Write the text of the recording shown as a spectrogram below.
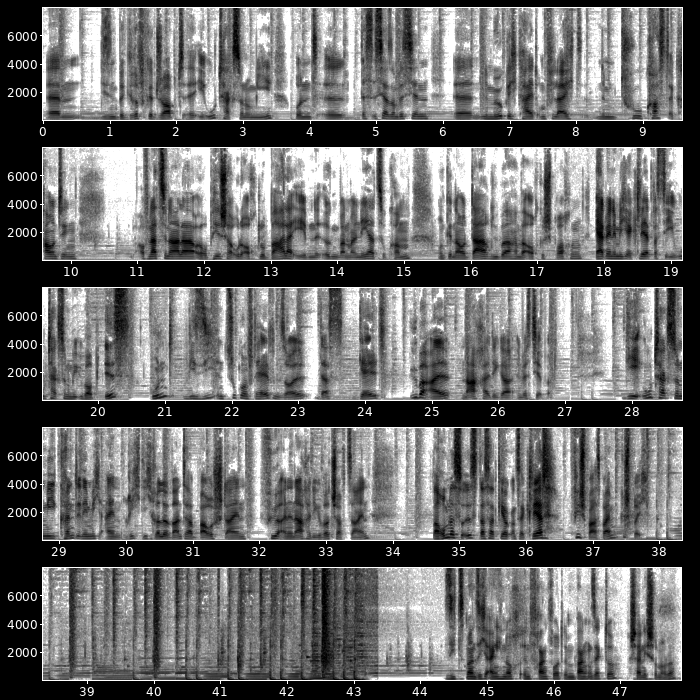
ähm, diesen Begriff gedroppt, äh, EU-Taxonomie. Und äh, das ist ja so ein bisschen äh, eine Möglichkeit, um vielleicht einem True-Cost-Accounting auf nationaler, europäischer oder auch globaler Ebene irgendwann mal näher zu kommen. Und genau darüber haben wir auch gesprochen. Er hat mir nämlich erklärt, was die EU-Taxonomie überhaupt ist und wie sie in Zukunft helfen soll, dass Geld überall nachhaltiger investiert wird. Die EU-Taxonomie könnte nämlich ein richtig relevanter Baustein für eine nachhaltige Wirtschaft sein. Warum das so ist, das hat Georg uns erklärt. Viel Spaß beim Gespräch. Sieht man sich eigentlich noch in Frankfurt im Bankensektor? Wahrscheinlich schon, oder?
